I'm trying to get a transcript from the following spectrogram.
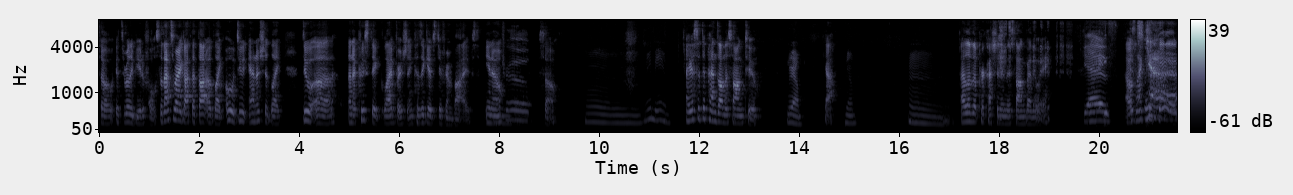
so it's really beautiful. So that's where I got the thought of like, oh, dude, Anna should like do a an acoustic live version because it gives different vibes, you know. True. So Hmm, maybe. I guess it depends on the song too. Yeah. Yeah. Yeah. Hmm. I love the percussion in this song, by the way. Yes. I was It's like, so yeah. good.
